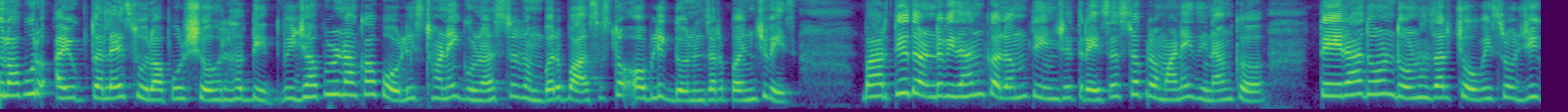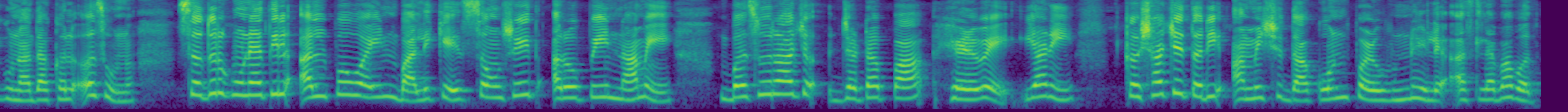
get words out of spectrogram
सोलापूर आयुक्तालय सोलापूर शहर हद्दीत विजापूर नाका पोलीस ठाणे गुणास्त्र नंबर बासष्ट ऑब्लिक दोन हजार पंचवीस भारतीय दंडविधान कलम तीनशे त्रेसष्ट प्रमाणे दिनांक तेरा दोन दोन हजार चोवीस रोजी गुन्हा दाखल असून सदर गुन्ह्यातील अल्पवयीन बालिकेस संशयित आरोपी नामे बसवराज जटप्पा हेळवे यांनी कशाचे तरी आमिष दाखवून पळवून नेले असल्याबाबत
